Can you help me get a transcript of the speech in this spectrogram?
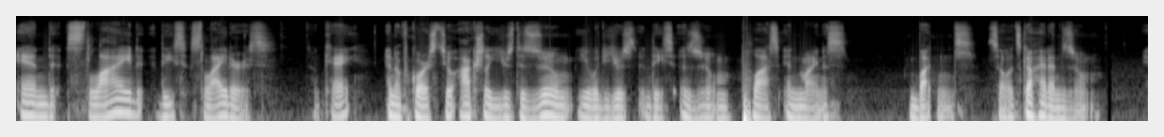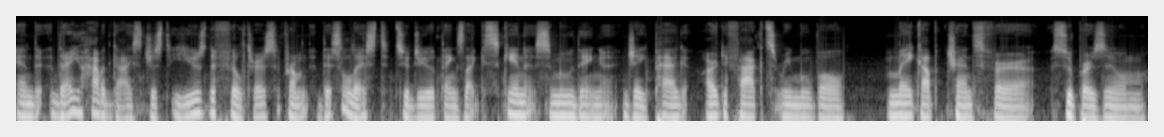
and slide these sliders. Okay. And of course, to actually use the zoom, you would use these zoom plus and minus buttons. So let's go ahead and zoom. And there you have it, guys. Just use the filters from this list to do things like skin smoothing, JPEG, artifacts removal, makeup transfer, super zoom,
